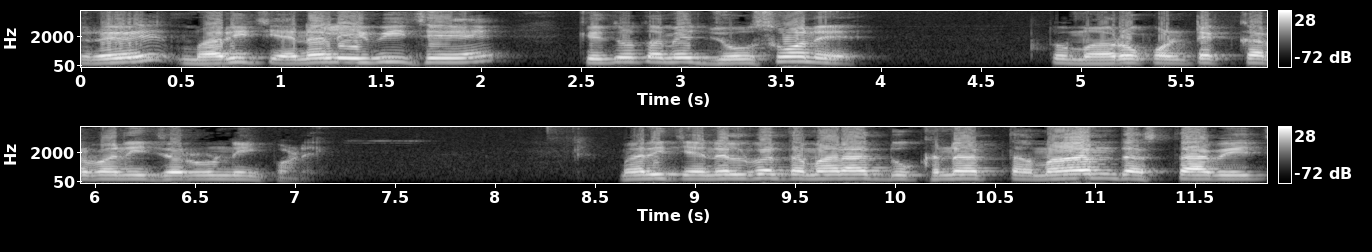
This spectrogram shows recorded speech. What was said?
અરે, મારી ચેનલ એવી છે કે જો તમે જોશો ને, તો મારો કોન્ટેક કરવાની જરૂર નહીં પડે. મારી ચેનલ પર તમારા દુઃખના તમામ દસ્તાવેજ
